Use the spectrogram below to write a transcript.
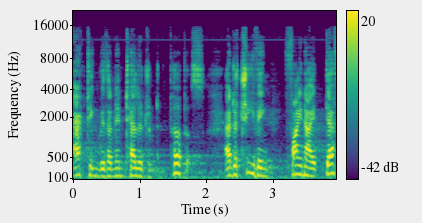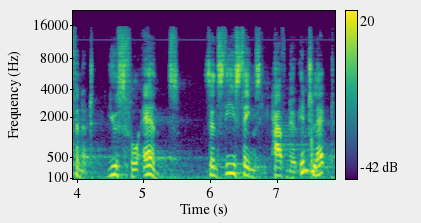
acting with an intelligent purpose and achieving finite, definite, useful ends. Since these things have no intellect,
